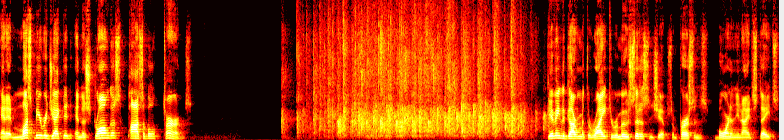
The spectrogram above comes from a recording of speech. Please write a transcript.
and it must be rejected in the strongest possible terms. Giving the government the right to remove citizenships from persons born in the United States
